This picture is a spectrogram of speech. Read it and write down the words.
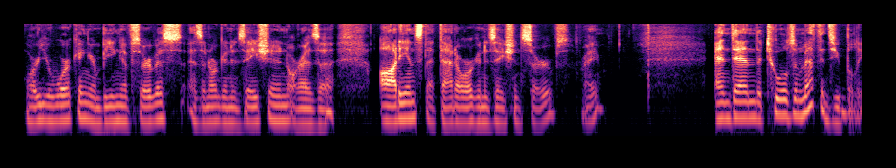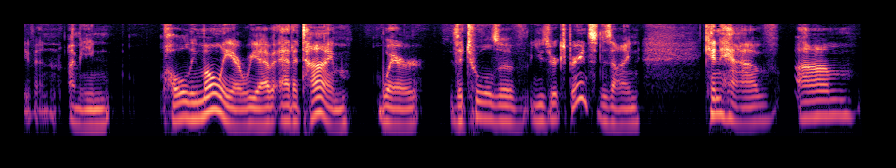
where you're working or being of service as an organization or as a audience that that organization serves, right? And then the tools and methods you believe in. I mean, holy moly, are we at a time where the tools of user experience design can have um,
